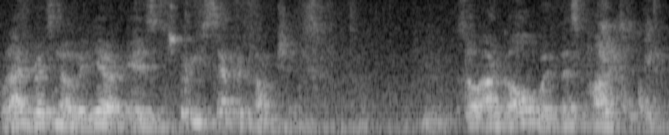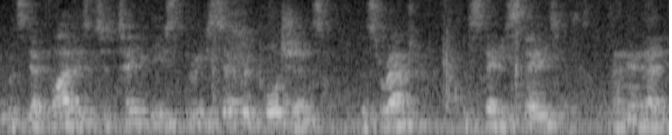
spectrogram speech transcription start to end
What I've written over here is three separate functions. So our goal with this part, with step five, is to take these three separate portions, this ramp, the steady state, and then that,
